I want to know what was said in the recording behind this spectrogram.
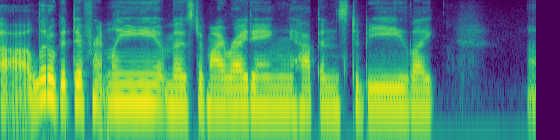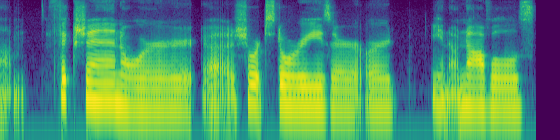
a little bit differently. Most of my writing happens to be like um, fiction or uh, short stories or, or, you know, novels.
